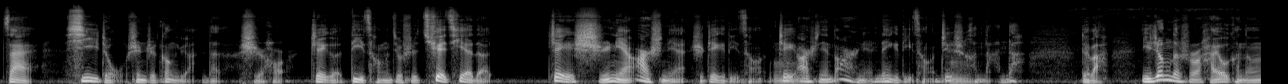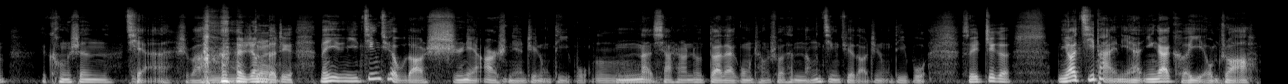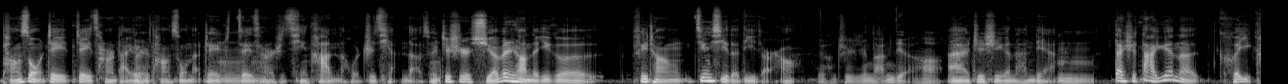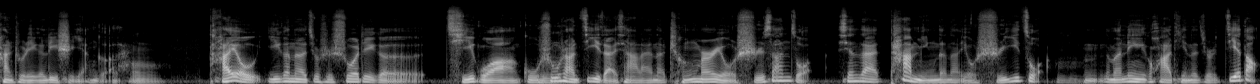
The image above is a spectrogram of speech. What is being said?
在西周甚至更远的时候，这个地层就是确切的。这十年、二十年是这个地层，这二十年到二十年是那个地层，这个是很难的，对吧？你扔的时候还有可能坑深浅，是吧？扔的这个，那你你精确不到十年、二十年这种地步。嗯那夏商周断代工程说它能精确到这种地步，所以这个你要几百年应该可以。我们说啊，唐宋这这一层大约是唐宋的，这这一层是秦汉的或之前的，所以这是学问上的一个非常精细的地界儿啊。对这是一个难点哈。哎，这是一个难点，嗯但是大约呢可以看出这个历史严格来。嗯还有一个呢，就是说这个齐国啊，古书上记载下来呢，城门有十三座，现在探明的呢有十一座。嗯，那么另一个话题呢就是街道。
